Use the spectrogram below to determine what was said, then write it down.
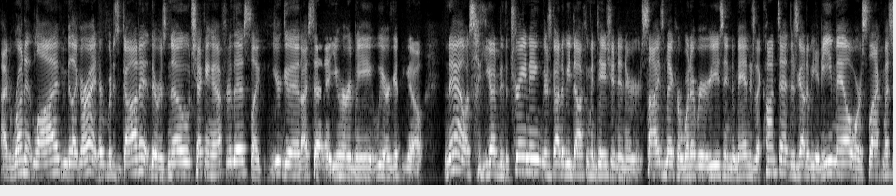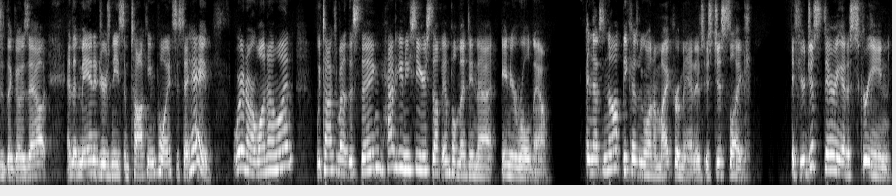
I'd run it live and be like, all right, everybody's got it. There was no checking after this. Like, you're good. I said it. You heard me. We are good to go. Now it's like you got to do the training. There's got to be documentation in your Seismic or whatever you're using to manage that content. There's got to be an email or a Slack message that goes out. And the managers need some talking points to say, hey, we're in our one on one. We talked about this thing. How do you see yourself implementing that in your role now? And that's not because we want to micromanage. It's just like if you're just staring at a screen,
